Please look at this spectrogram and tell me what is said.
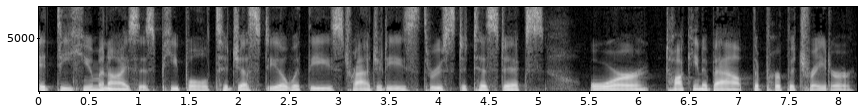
it dehumanizes people to just deal with these tragedies through statistics or talking about the perpetrator.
